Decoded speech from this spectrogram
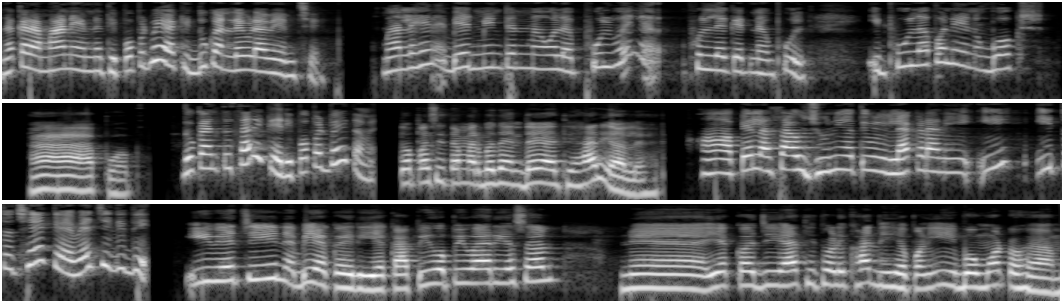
નકરા માને એમ નથી પોપટભાઈ આખી દુકાન લેવડાવે એમ છે. મારે હે ને બેડમિન્ટનમાં ઓલા ફૂલ હોય ને ફૂલ લેકેટના ફૂલ ઈ ફૂલ આપો ને એનું બોક્સ હા હા આપો આપો. દુકાન તો સારી કરી પોપટભાઈ તમે? તો પછી તમારે બધાને દયાથી હારી હાલે. હા પેલા સાવ જૂની હતી ઓલી લાકડાની ઈ ઈ તો છે કે વેચી દીધી? ઈ વેચી ને બે કરી એક આ પીઓપી વાળી અસલ ને એક હજી આથી થોડી ખાધી છે પણ ઈ બહુ મોટો છે આમ.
